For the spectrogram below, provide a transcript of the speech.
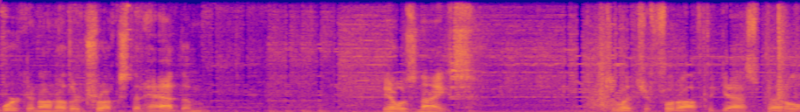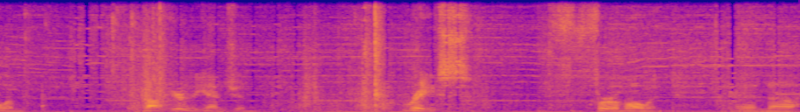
working on other trucks that had them, you know, it was nice to let your foot off the gas pedal and not hear the engine race for a moment. And uh,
